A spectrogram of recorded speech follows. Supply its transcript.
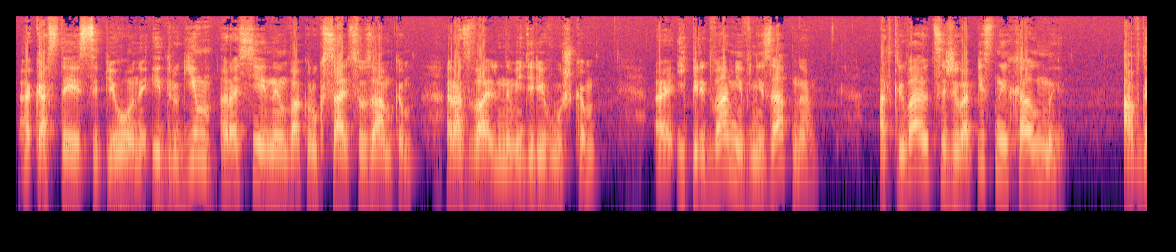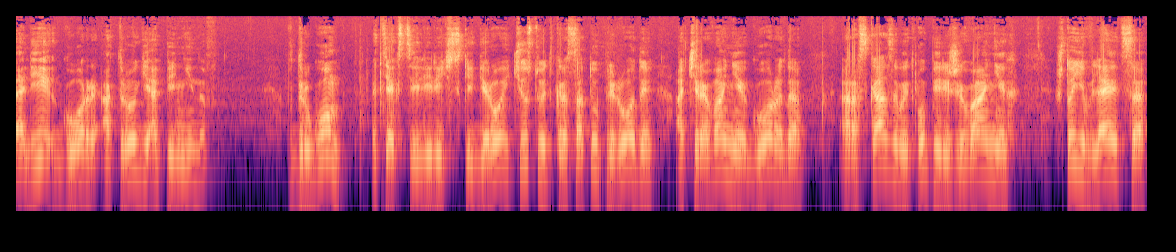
э, Кастеи-Сципионе и другим рассеянным вокруг Сальсу замкам, развалинам и деревушкам, э, и перед вами внезапно открываются живописные холмы, а вдали горы отроги Апеннинов. В другом тексте лирический герой чувствует красоту природы, очарование города, рассказывает о переживаниях, что является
